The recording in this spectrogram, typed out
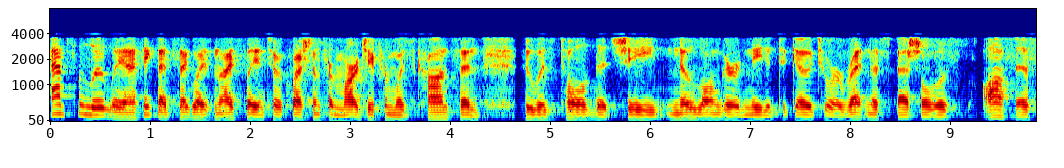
Absolutely. And I think that segues nicely into a question from Margie from Wisconsin, who was told that she no longer needed to go to a retina specialist's office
